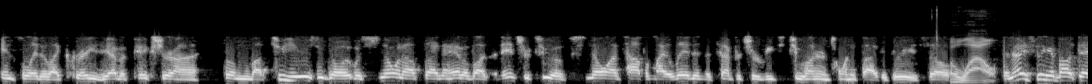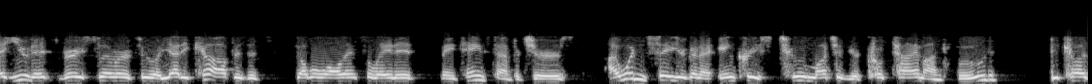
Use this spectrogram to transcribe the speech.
insulated like crazy. I have a picture on from about two years ago. It was snowing outside, and I have about an inch or two of snow on top of my lid, and the temperature reached 225 degrees. So, oh wow! The nice thing about that unit, very similar to a Yeti cup, is it's double wall insulated, maintains temperatures. I wouldn't say you're going to increase too much of your cook time on food because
